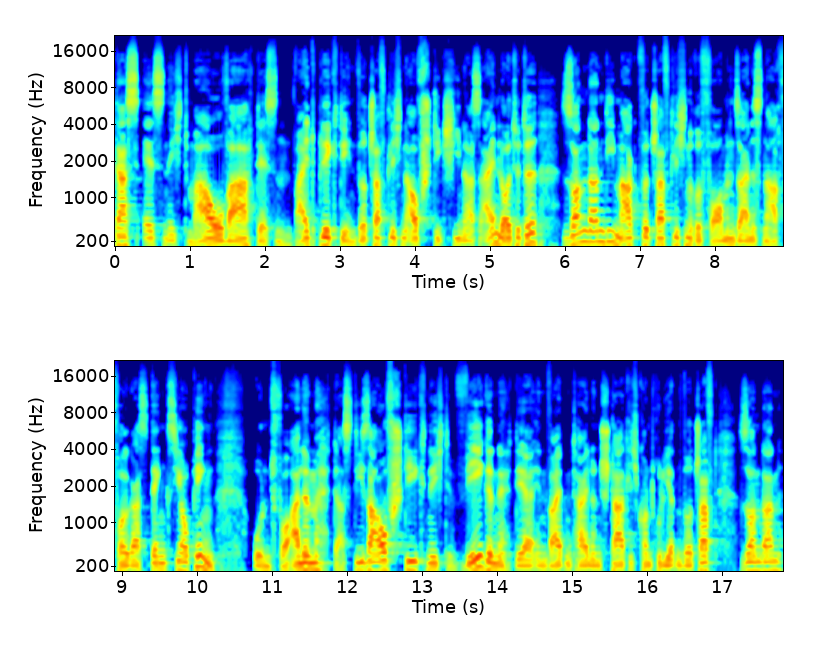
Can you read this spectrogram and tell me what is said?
dass es nicht Mao war, dessen Weitblick den wirtschaftlichen Aufstieg Chinas einläutete, sondern die marktwirtschaftlichen Reformen seines Nachfolgers Deng Xiaoping und vor allem, dass dieser Aufstieg nicht wegen der in weiten Teilen staatlich kontrollierten Wirtschaft, sondern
